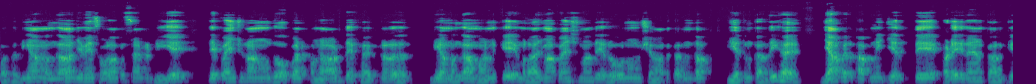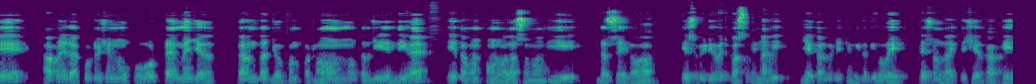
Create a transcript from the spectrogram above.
ਪੱਕਦੀਆਂ ਮੰਗਾਂ ਜਿਵੇਂ 16% ਡੀਏ ਤੇ ਪੈਨਸ਼ਨਾਂ ਨੂੰ 2.59 ਦੇ ਫੈਕਟਰ ਦੀਆਂ ਮੰਗਾਂ ਮੰਨ ਕੇ ਮੁਲਾਜ਼ਮਾਂ ਪੈਨਸ਼ਨਾਂ ਦੇ ਰੋਹ ਨੂੰ ਸ਼ਾਂਤ ਕਰਨ ਦਾ ਯਤਨ ਕਰਦੀ ਹੈ ਜਾਂ ਫਿਰ ਆਪਣੀ ਜਿੱਦ ਤੇ ਅੜੇ ਰਹਿਣ ਕਰਕੇ ਆਪਣੇ ਰੈਪੂਟੇਸ਼ਨ ਨੂੰ ਹੋਰ ਡੈਮੇਜ ਕਰਨ ਦਾ ਜੋਖਮ ਉਠਾਉਣ ਨੂੰ ਤਰਜੀਹ ਦਿੰਦੀ ਹੈ, ਇਹ ਤਾਂ ਹੁਣ ਆਉਣ ਵਾਲਾ ਸਮਾਂ ਹੀ ਦੱਸੇਗਾ। ਇਸ ਵੀਡੀਓ ਵਿੱਚ ਬਸ ਇੰਨਾ ਹੀ। ਜੇਕਰ ਵੀਡੀਓ ਚੰਗੀ ਲੱਗੀ ਹੋਵੇ ਤੇ ਇਸ ਨੂੰ ਲਾਈਕ ਤੇ ਸ਼ੇਅਰ ਕਰਕੇ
